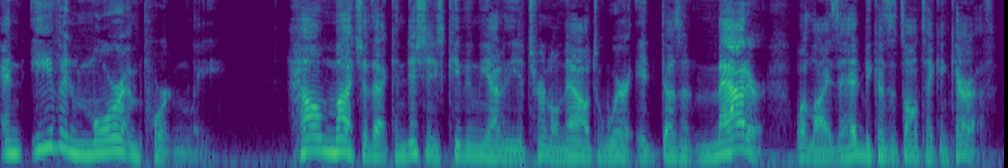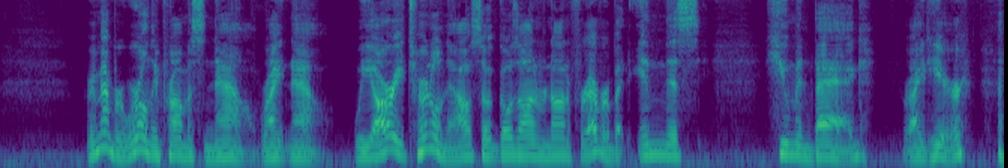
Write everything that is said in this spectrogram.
And even more importantly, how much of that conditioning is keeping me out of the eternal now to where it doesn't matter what lies ahead because it's all taken care of. Remember, we're only promised now, right now. We are eternal now, so it goes on and on forever, but in this human bag right here,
